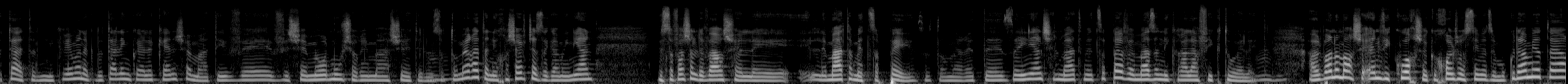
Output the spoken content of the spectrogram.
את יודעת, על מקרים אנקדוטליים כאלה כן שמעתי, ו- ושהם מאוד מאושרים מהשתל. Mm-hmm. זאת אומרת, אני חושבת שזה גם עניין בסופו של דבר של למה אתה מצפה. זאת אומרת, זה עניין של מה אתה מצפה ומה זה נקרא להפיק תועלת. Mm-hmm. אבל בוא נאמר שאין ויכוח שככל שעושים את זה מוקדם יותר.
